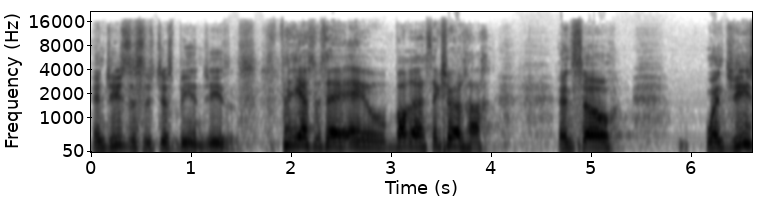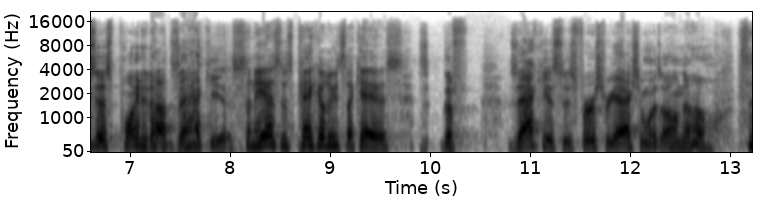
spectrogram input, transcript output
And Jesus is just being Jesus. Men Jesus er, er jo bare seg sjøl her. And so when Jesus pointed out Zacchaeus, Så når Jesus peker ut Sakkeus, the Zacchaeus' first reaction was, "Oh no, så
